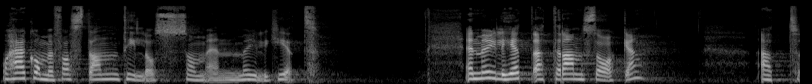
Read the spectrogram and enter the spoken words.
Och här kommer fastan till oss som en möjlighet. En möjlighet att ransaka, att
